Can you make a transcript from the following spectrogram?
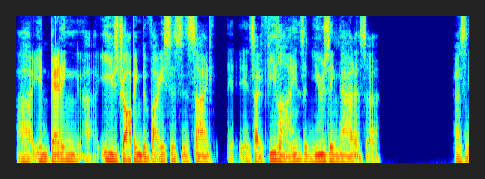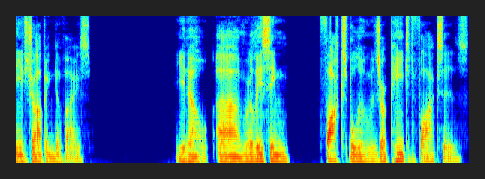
uh, embedding uh, eavesdropping devices inside inside felines and using that as a as an eavesdropping device. You know, um, releasing fox balloons or painted foxes,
